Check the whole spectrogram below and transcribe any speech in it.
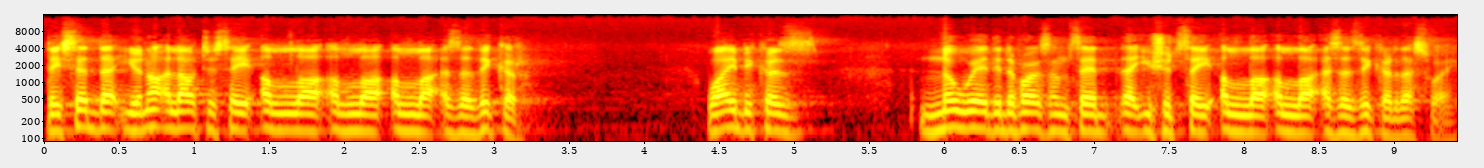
They said that you're not allowed to say Allah, Allah, Allah as a dhikr. Why? Because nowhere did the Prophet said that you should say Allah, Allah as a dhikr, that's why.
